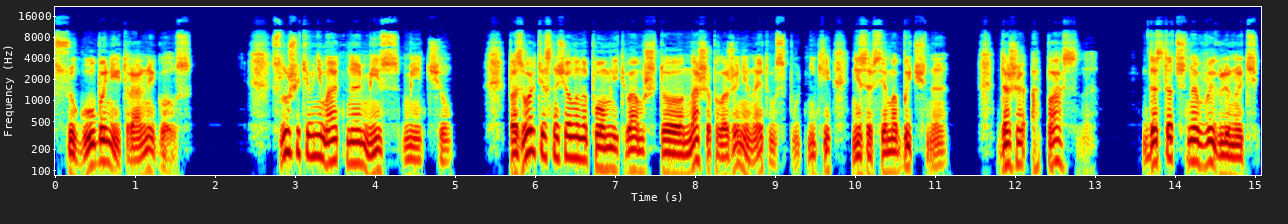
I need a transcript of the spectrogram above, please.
сугубо нейтральный голос. — Слушайте внимательно, мисс Митчелл. Позвольте сначала напомнить вам, что наше положение на этом спутнике не совсем обычное, даже опасно. Достаточно выглянуть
